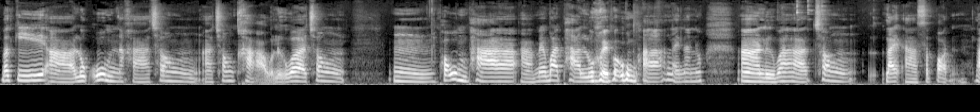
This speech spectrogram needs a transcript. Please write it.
เมื่อกี้ลูกอุ้มนะคะช่องอช่องข่าวหรือว่าช่องอืมพระอุ้มพาอ่าแม่วาดพารวยพระอุ้มพาอะไรนั่นเนาะอ่าหรือว่าช่องไลท์อ่าสปอตไล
